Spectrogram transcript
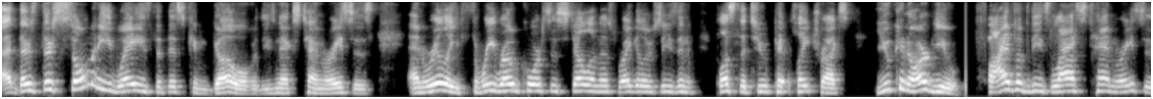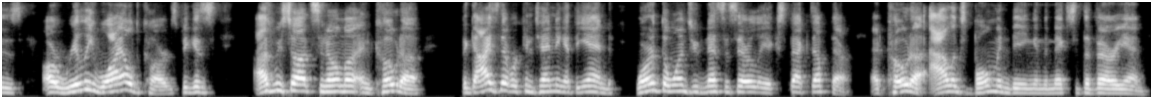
uh, there's there's so many ways that this can go over these next 10 races, and really three road courses still in this regular season, plus the two plate tracks. You can argue five of these last 10 races are really wild cards because, as we saw at Sonoma and COTA, the guys that were contending at the end weren't the ones you'd necessarily expect up there. At COTA, Alex Bowman being in the mix at the very end.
